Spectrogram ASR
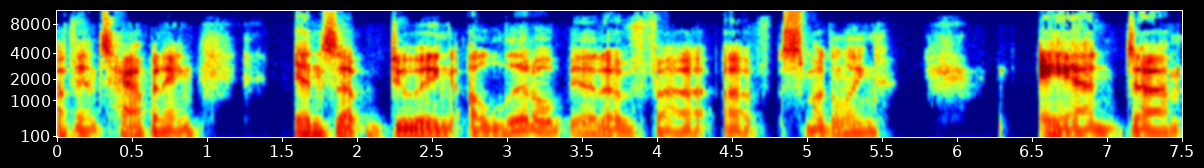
events happening ends up doing a little bit of uh, of smuggling. And um,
